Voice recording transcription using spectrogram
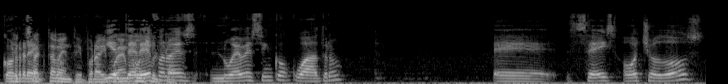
Correcto. Exactamente, por ahí y el pueden teléfono consultar. es 954 eh, 682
